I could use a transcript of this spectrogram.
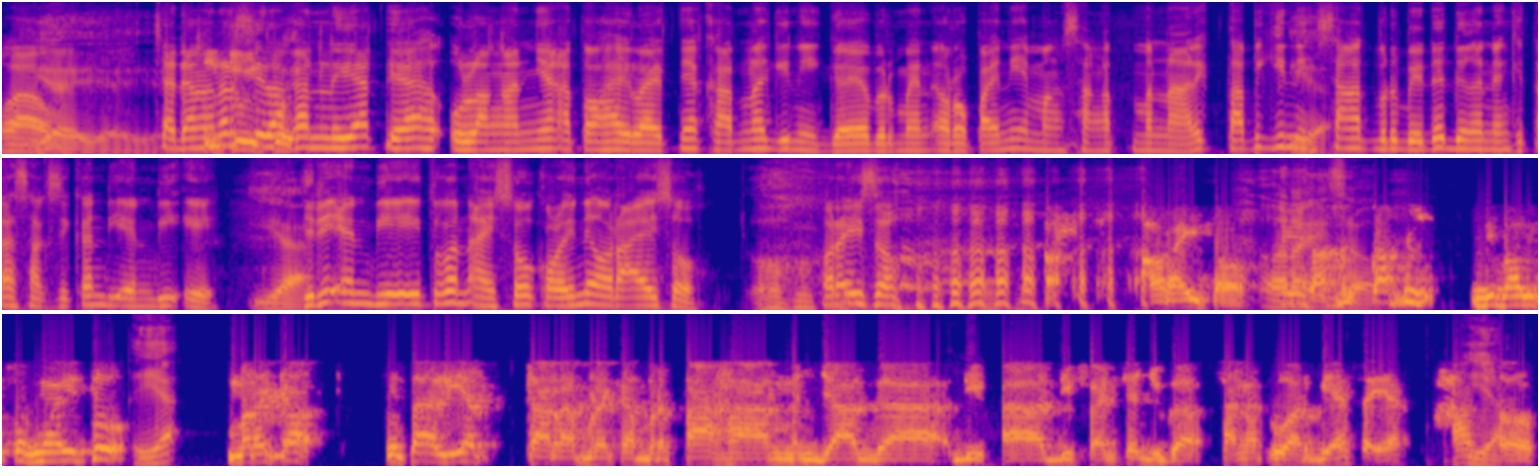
Wow. Iya iya iya. Cadangan Itu- itu. silakan lihat ya ulangannya atau highlightnya karena gini gaya bermain Eropa ini emang sangat menarik tapi gini Iya. sangat berbeda dengan yang kita saksikan di NBA. Iya. Jadi NBA itu kan ISO, kalau ini ora ISO. Oh. Ora ISO. orang itu Orang tapi, iso. tapi di balik semua itu Iya. mereka kita lihat cara mereka bertahan menjaga di uh, defense-nya juga sangat luar biasa ya hustle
